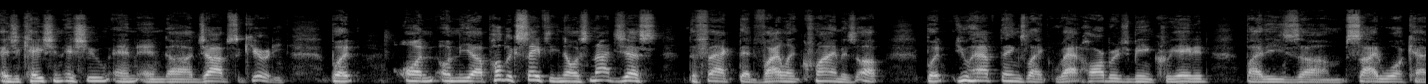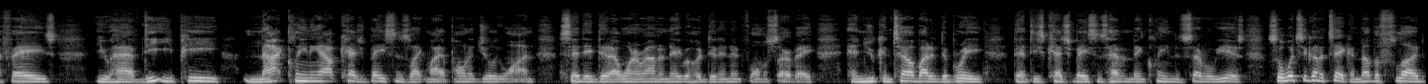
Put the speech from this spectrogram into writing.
education issue and and uh, job security. But on on the uh, public safety, you know, it's not just the fact that violent crime is up, but you have things like rat harborage being created by these um, sidewalk cafes. You have DEP not cleaning out catch basins like my opponent, Julie Won, said they did. I went around the neighborhood, did an informal survey, and you can tell by the debris that these catch basins haven't been cleaned in several years. So what's it going to take? Another flood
